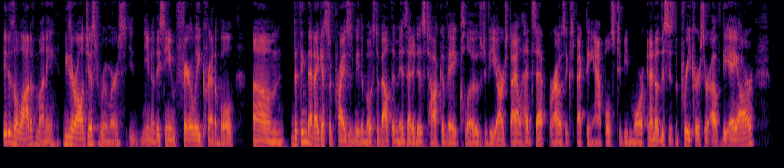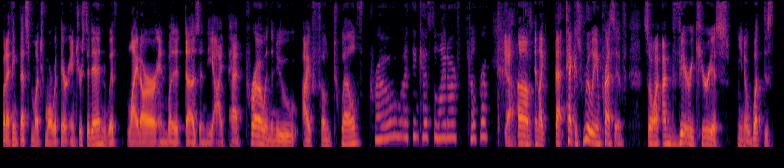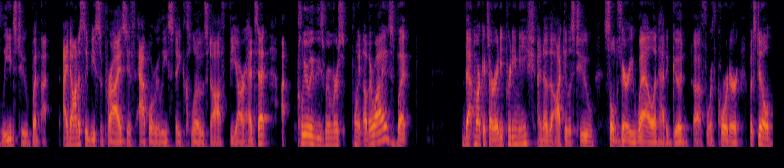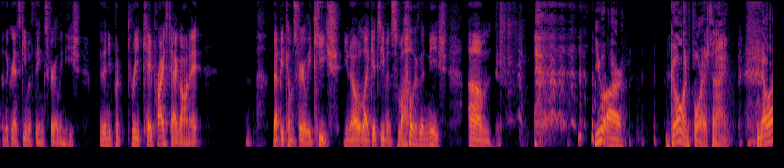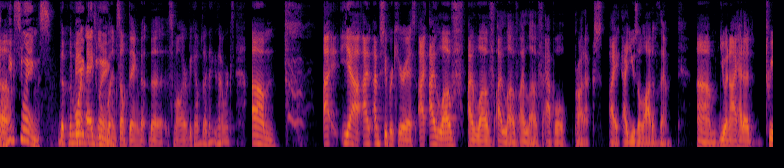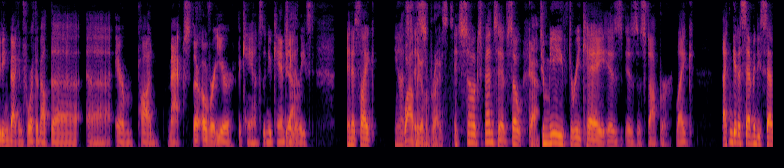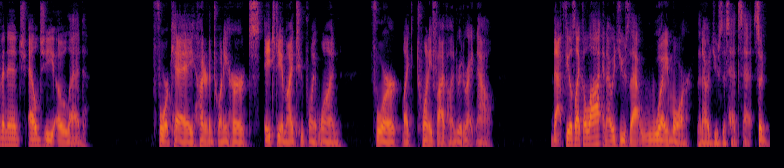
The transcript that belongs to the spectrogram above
it is a lot of money. These are all just rumors. You, you know, they seem fairly credible. Um the thing that I guess surprises me the most about them is that it is talk of a closed VR style headset where I was expecting Apple's to be more and I know this is the precursor of the AR, but I think that's much more what they're interested in with lidar and what it does in the iPad Pro and the new iPhone 12 Pro, I think has the lidar 12 Pro Yeah. um, and like that tech is really impressive. So I, I'm very curious, you know, what this leads to. But I, I'd honestly be surprised if Apple released a closed off VR headset. Clearly, these rumors point otherwise, but that market's already pretty niche. I know the Oculus 2 sold very well and had a good uh, fourth quarter, but still, in the grand scheme of things, fairly niche. And then you put 3K price tag on it, that becomes fairly quiche, you know, like it's even smaller than niche. Um, you are going for it tonight. You know what? Uh, Big swings. the, the more Big egg you put in something, the, the smaller it becomes. I think is how it works. Um, I yeah, I, I'm super curious. I, I love, I love, I love, I love Apple products. I, I use a lot of them. Um, you and I had a tweeting back and forth about the uh, AirPod Max, the over ear, the cans, the new cans Yeah. they released, and it's like you know, it's, Wildly it's, overpriced. it's so expensive. So Yeah. to me, 3K is is a stopper. Like I can get a 77 inch LG OLED, 4K, 120 hertz, HDMI 2.1 for like 2,500 right now. That feels like a lot, and I would use that way more than I would use this headset. So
